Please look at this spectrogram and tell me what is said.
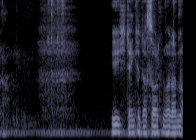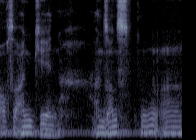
Ja. Ich denke, das sollten wir dann auch so angehen. Ansonsten. Äh,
